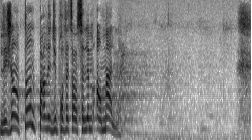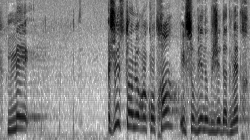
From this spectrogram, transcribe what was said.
Les gens entendent parler du prophète sallam en mal. Mais juste en le rencontrant, ils sont bien obligés d'admettre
